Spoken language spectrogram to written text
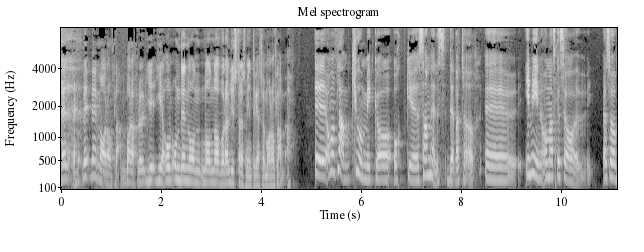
Men vem är Aron Flam? Bara för att ge om, om det är någon, någon av våra lyssnare som inte vet vem Aron Flam är. Eh, Aron Flam, komiker och eh, samhällsdebattör. Eh, I min, om man ska så, alltså,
